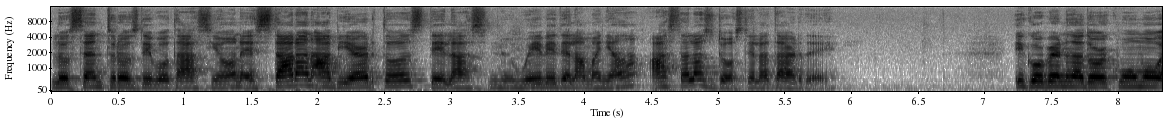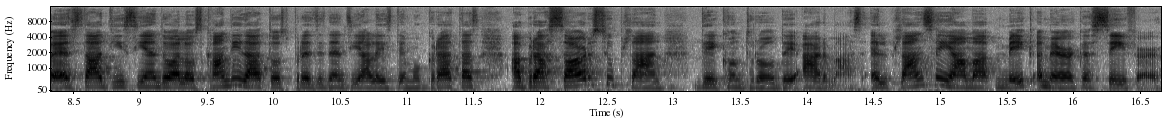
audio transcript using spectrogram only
Los centros de votación estarán abiertos de las 9 de la mañana hasta las 2 de la tarde. El gobernador Cuomo está diciendo a los candidatos presidenciales demócratas abrazar su plan de control de armas. El plan se llama Make America Safer.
